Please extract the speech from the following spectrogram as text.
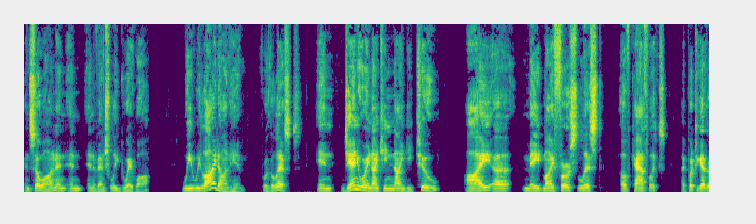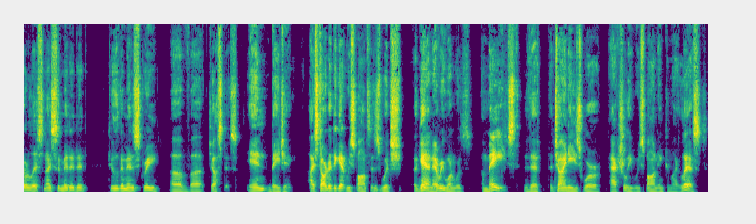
and so on, and, and, and eventually Dui Hua, we relied on him for the lists. In January 1992, I uh, made my first list of Catholics. I put together a list and I submitted it to the Ministry of uh, Justice in Beijing. I started to get responses, which again, everyone was amazed that the Chinese were actually responding to my list.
